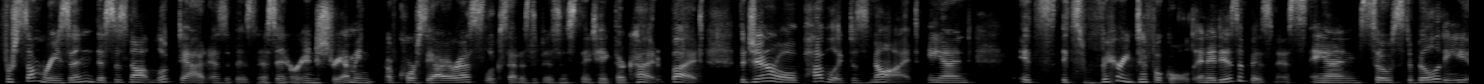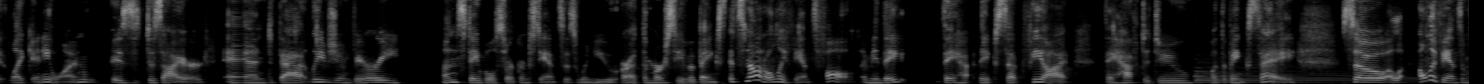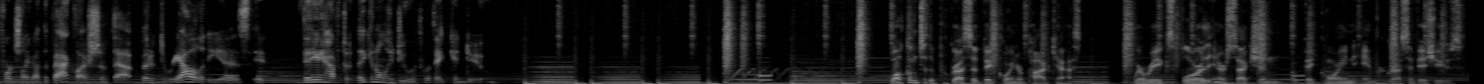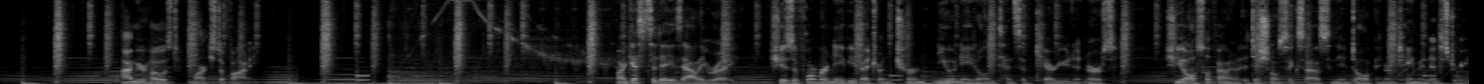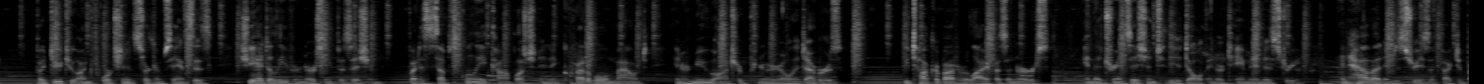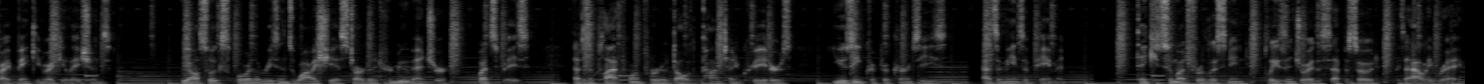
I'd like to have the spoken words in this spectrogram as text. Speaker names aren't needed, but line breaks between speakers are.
for some reason, this is not looked at as a business or industry. I mean, of course, the IRS looks at as a business; they take their cut, but the general public does not. And it's it's very difficult and it is a business. And so stability like anyone is desired. And that leaves you in very unstable circumstances when you are at the mercy of a bank it's not OnlyFans fault. I mean they they have they accept fiat they have to do what the banks say so OnlyFans unfortunately got the backlash of that but the reality is it they have to they can only do with what they can do
Welcome to the Progressive Bitcoiner podcast, where we explore the intersection of Bitcoin and progressive issues. I'm your host, Mark Stefani. My guest today is Allie Rae. She is a former Navy veteran turned neonatal intensive care unit nurse. She also found additional success in the adult entertainment industry, but due to unfortunate circumstances, she had to leave her nursing position, but has subsequently accomplished an incredible amount in her new entrepreneurial endeavors, we talk about her life as a nurse and the transition to the adult entertainment industry and how that industry is affected by banking regulations. We also explore the reasons why she has started her new venture, Wetspace, that is a platform for adult content creators using cryptocurrencies as a means of payment. Thank you so much for listening. Please enjoy this episode with Allie Rae.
